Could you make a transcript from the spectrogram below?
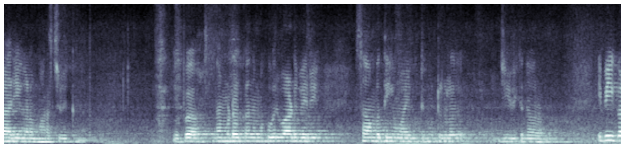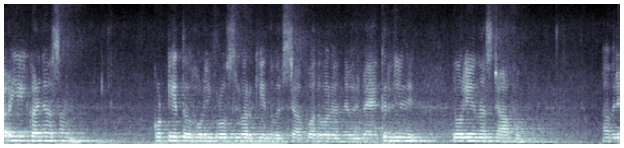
കാര്യങ്ങളും മറച്ചു വെക്കുന്നത്. ഇപ്പോൾ നമ്മുടെയൊക്കെ നമുക്ക് ഒരുപാട് പേര് സാമ്പത്തികമായ ബുദ്ധിമുട്ടുകൾ ജീവിക്കുന്നവരുണ്ട്. ഇപ്പോൾ ഈ ഈ കഴിഞ്ഞ ദിവസം കൊട്ടിയത്ത് ഹോളി ക്രോസിൽ വർക്ക് ചെയ്യുന്ന ഒരു സ്റ്റാഫും അതുപോലെ തന്നെ ഒരു ബേക്കറിയിൽ ജോലി ചെയ്യുന്ന സ്റ്റാഫും അവർ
